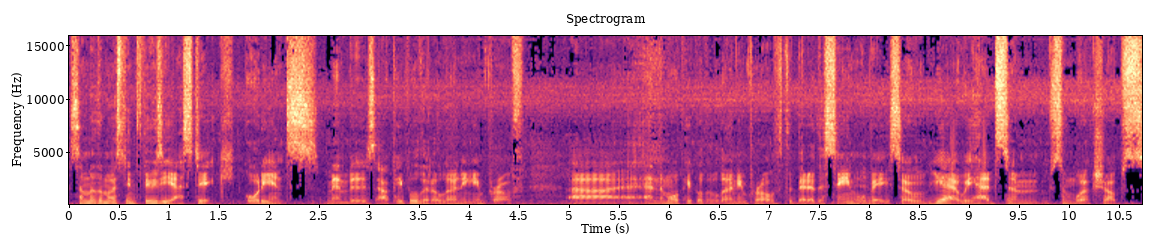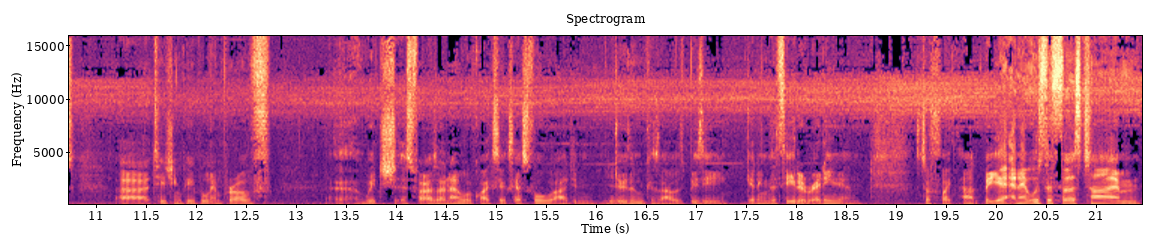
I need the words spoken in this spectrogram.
some of the most enthusiastic audience members are people that are learning improv. Uh, and the more people that learn improv, the better the scene will be. So yeah, we had some some workshops uh, teaching people improv, uh, which, as far as I know, were quite successful. I didn't do them because I was busy getting the theatre ready and stuff like that. But yeah, and it was the first time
